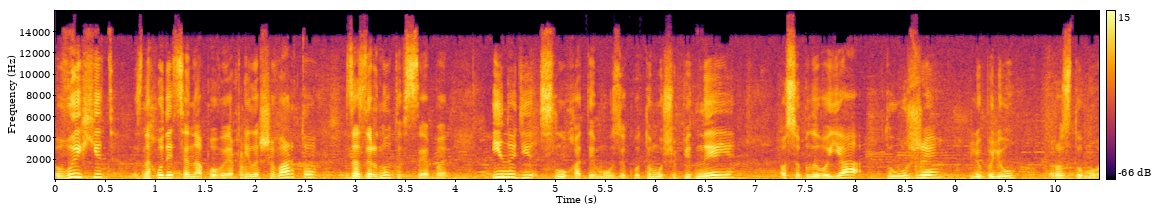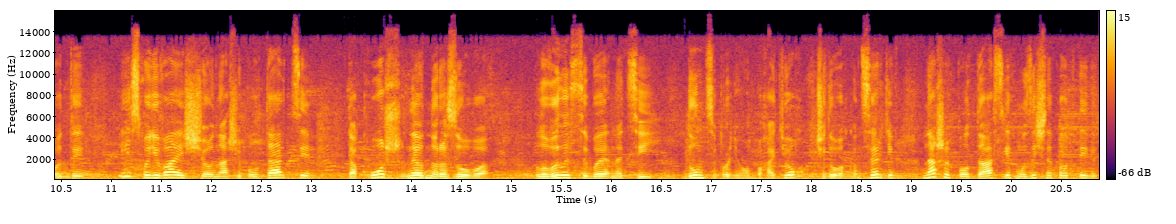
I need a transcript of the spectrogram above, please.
Вихід знаходиться на поверхні. Лише варто зазирнути в себе, іноді слухати музику, тому що під неї, особливо я, дуже люблю роздумувати. І сподіваюся, що наші полтавці також неодноразово ловили себе на цій думці протягом багатьох чудових концертів наших полтавських музичних колективів.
